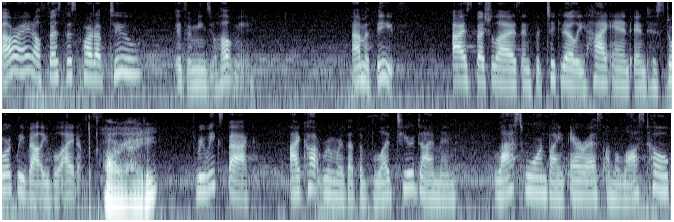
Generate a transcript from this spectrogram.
Alright, I'll fess this part up too, if it means you'll help me. I'm a thief. I specialize in particularly high-end and historically valuable items. Alrighty. Three weeks back, I caught rumor that the blood tear diamond, last worn by an heiress on the Lost Hope,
